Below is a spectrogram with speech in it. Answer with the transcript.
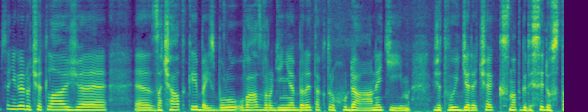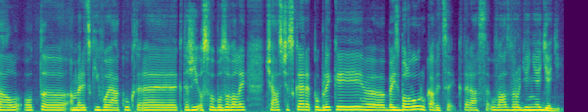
Se někde dočetla, že eh, začátky baseballu u vás v rodině byly tak trochu dány tím, že tvůj dědeček snad kdysi dostal od eh, amerických vojáků, které, kteří osvobozovali část České republiky, eh, baseballovou rukavici, která se u vás v rodině dědí.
